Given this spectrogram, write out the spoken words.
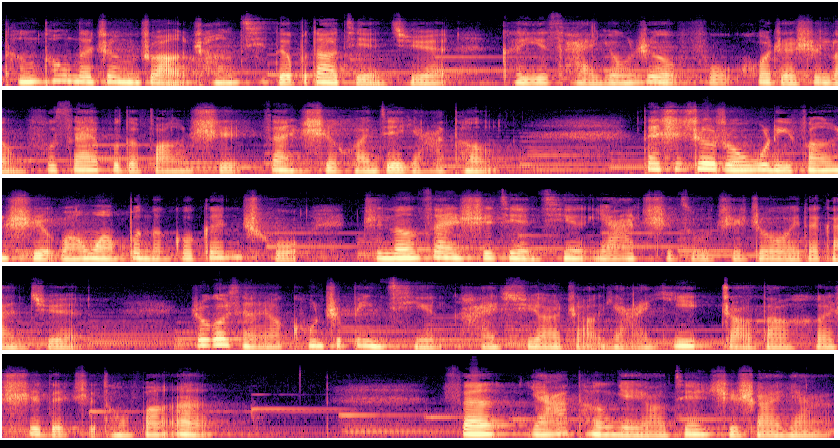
疼痛的症状长期得不到解决，可以采用热敷或者是冷敷腮部的方式，暂时缓解牙疼。但是这种物理方式往往不能够根除，只能暂时减轻牙齿组织周围的感觉。如果想要控制病情，还需要找牙医找到合适的止痛方案。三、牙疼也要坚持刷牙，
